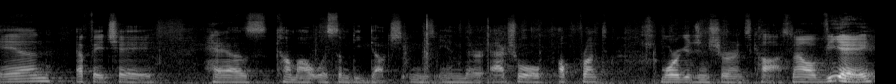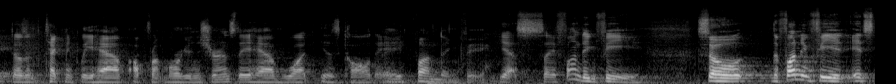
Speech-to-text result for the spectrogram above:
and FHA has come out with some deductions in their actual upfront mortgage insurance costs. Now, VA doesn't technically have upfront mortgage insurance. They have what is called A a funding fee. Yes, a funding fee. So the funding fee, it's,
